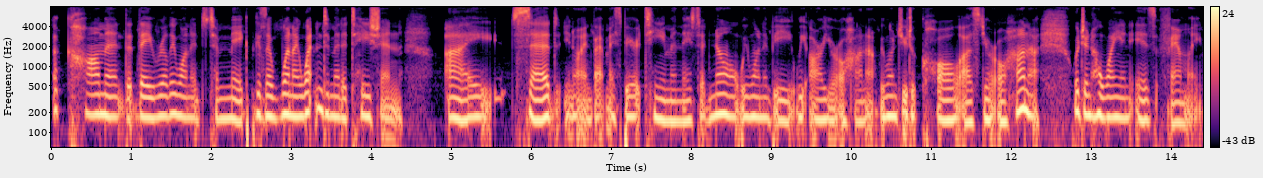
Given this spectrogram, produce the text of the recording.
a comment that they really wanted to make because when I went into meditation, I said, you know, I invite my spirit team, and they said, no, we want to be, we are your ohana. We want you to call us your ohana, which in Hawaiian is family.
